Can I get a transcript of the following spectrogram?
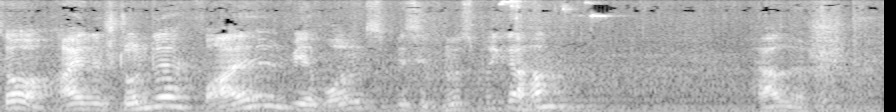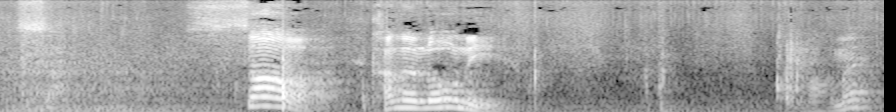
So, eine Stunde, weil wir wollen es ein bisschen knuspriger haben. Herrlich. So, so Cannelloni. Machen wir.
